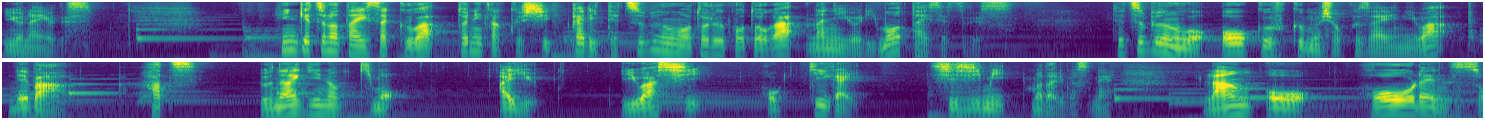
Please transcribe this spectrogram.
いう内容です。貧血の対策はとにかくしっかり鉄分を取ることが何よりも大切です。鉄分を多く含む食材にはレバー、ハツ、うなぎの肝、鮎、イワシ、ホッキ貝、シジミ、まだありますね。卵黄、ほうれん草、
